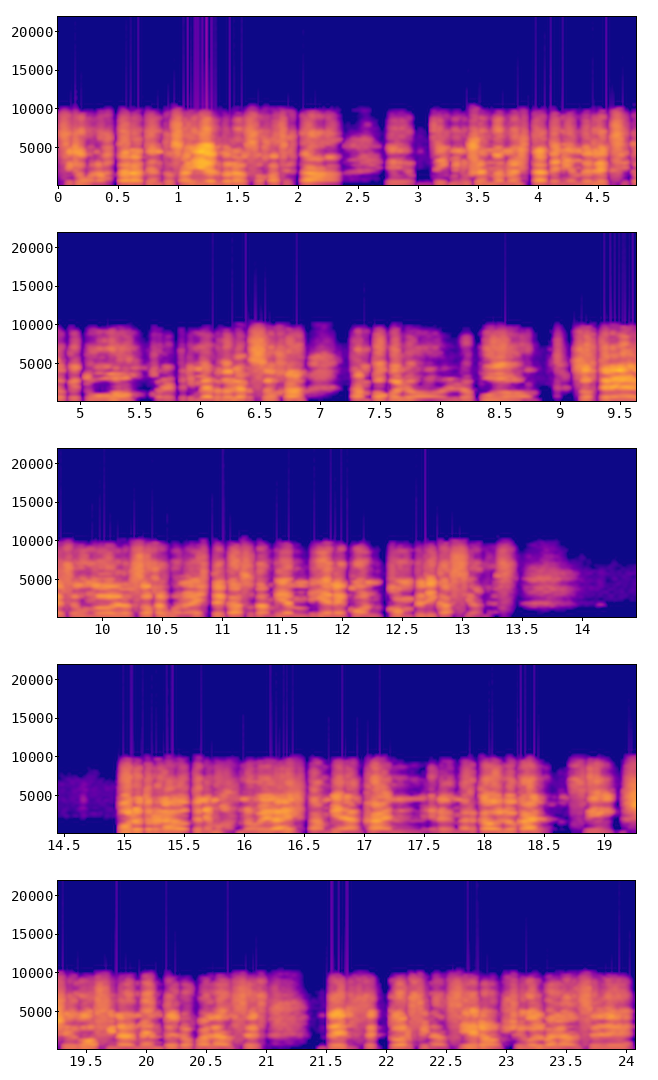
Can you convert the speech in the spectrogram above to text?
Así que bueno, estar atentos ahí, el dólar soja se está eh, disminuyendo, no está teniendo el éxito que tuvo con el primer dólar soja, tampoco lo, pudo sostener el segundo dólar soja y bueno, en este caso también viene con complicaciones. Por otro lado, tenemos novedades también acá en, el mercado local. Llegó finalmente los balances del sector financiero, llegó el balance de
